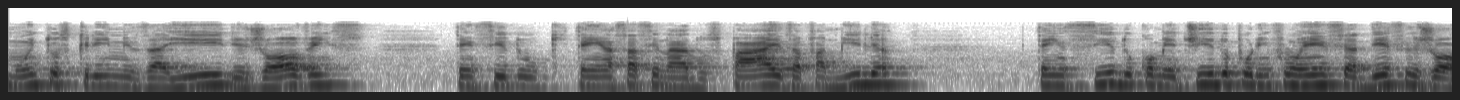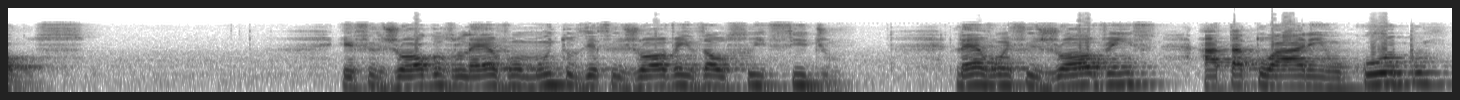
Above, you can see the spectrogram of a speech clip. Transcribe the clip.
muitos crimes aí de jovens têm sido que têm assassinado os pais, a família, tem sido cometido por influência desses jogos. Esses jogos levam muitos desses jovens ao suicídio. Levam esses jovens a tatuarem o corpo,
